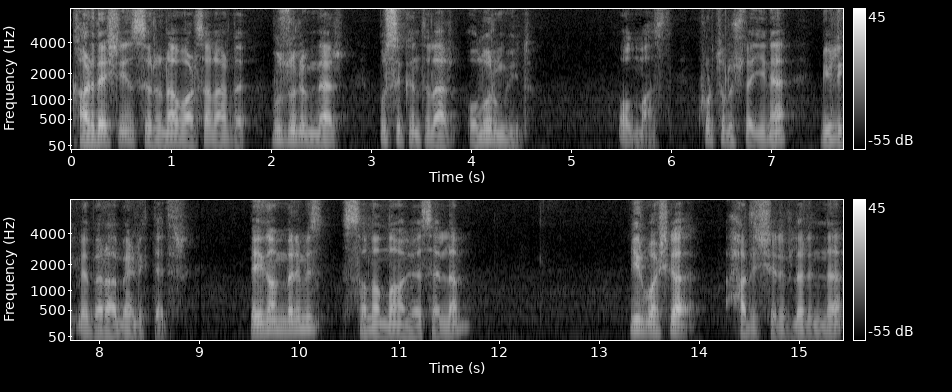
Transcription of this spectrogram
kardeşliğin sırrına varsalardı, bu zulümler, bu sıkıntılar olur muydu? Olmazdı. Kurtuluş da yine birlik ve beraberliktedir. Peygamberimiz sallallahu aleyhi ve sellem bir başka hadis-i şeriflerinde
